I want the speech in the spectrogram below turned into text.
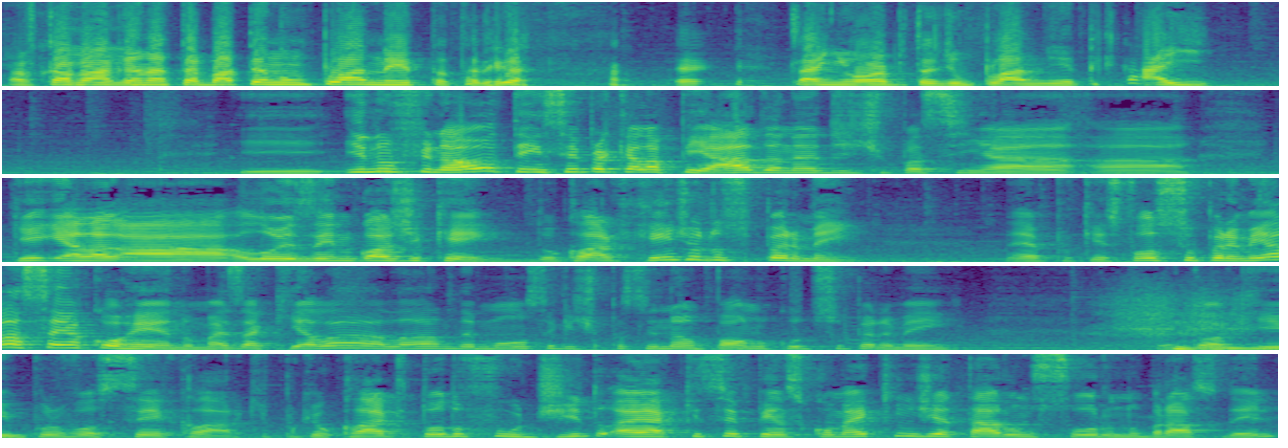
Vai ficar vagando até bater num planeta, tá ligado? Até tá em órbita de um planeta e cair. E, e no final tem sempre aquela piada, né? De tipo assim, a. a quem, ela, a Lois Lane gosta de quem? Do Clark Kent ou do Superman? Né? Porque se fosse Superman ela saía correndo, mas aqui ela, ela demonstra que, tipo assim, não, pau no cu do Superman. Eu tô aqui por você, Clark. Porque o Clark todo fudido. Aí aqui você pensa, como é que injetaram um soro no braço dele?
